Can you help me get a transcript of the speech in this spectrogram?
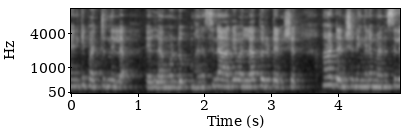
എനിക്ക് പറ്റുന്നില്ല. എല്ലാം കൊണ്ടും മനസ്സിനാകെ വല്ലാത്തൊരു ടെൻഷൻ. ആ ടെൻഷൻ ഇങ്ങനെ മനസ്സിൽ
